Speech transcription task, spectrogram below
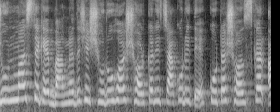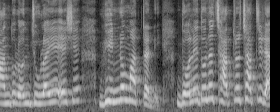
জুন মাস থেকে বাংলাদেশে শুরু হওয়া সরকারি চাকুরিতে কোটা সংস্কার আন্দোলন জুলাইয়ে এসে ভিন্ন মাত্রা নেই। দলে দলে ছাত্রছাত্রীরা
